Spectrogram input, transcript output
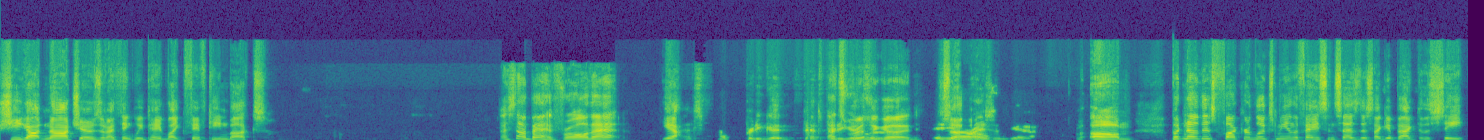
She got nachos, and I think we paid like 15 bucks. That's not bad for all that. That's, that's pretty good. That's pretty That's good. really good. So- prices, yeah. Um, but no, this fucker looks me in the face and says this. I get back to the seat.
